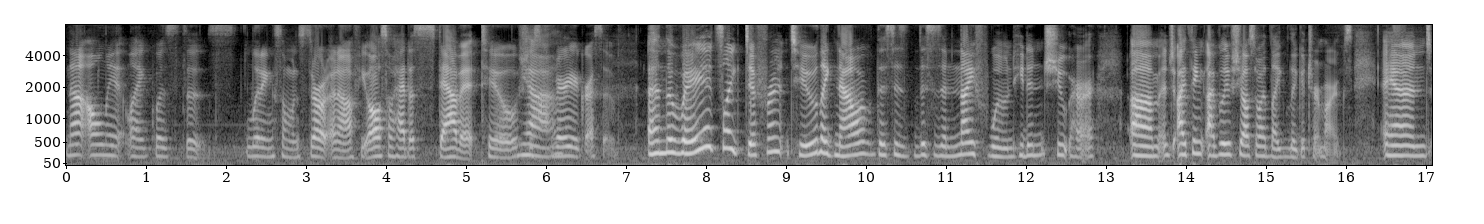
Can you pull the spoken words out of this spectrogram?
not only like was the slitting someone's throat enough, you also had to stab it too. It's Yeah. very aggressive. And the way it's like different too. Like now, this is this is a knife wound. He didn't shoot her. Um, and I think I believe she also had like ligature marks. And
